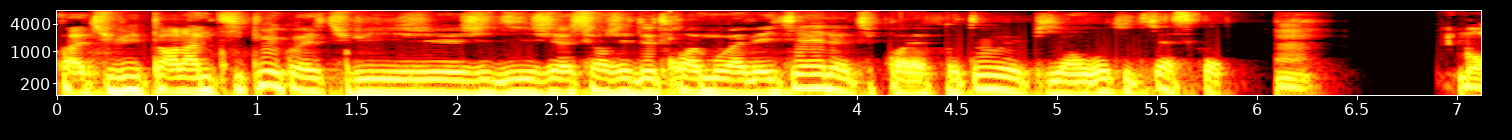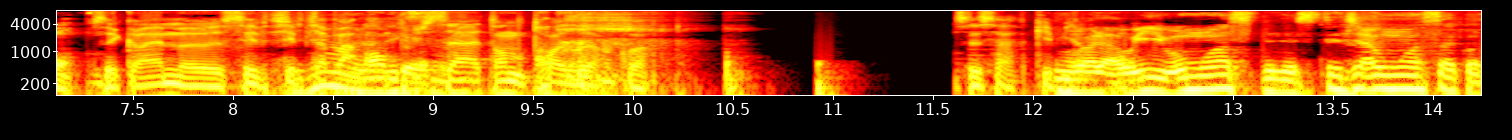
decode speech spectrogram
Enfin, tu lui parles un petit peu, quoi. Tu lui, j'ai j'ai dit, j'ai échangé deux trois mots avec elle. Tu prends la photo et puis en gros, tu te casses, quoi. Bon, c'est quand même, euh, c'est C'est t'as bien, pas en plus ça. à attendre trois heures, quoi. C'est ça qui est bien. Voilà, oui, au moins, c'était c'était déjà au moins ça, quoi.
